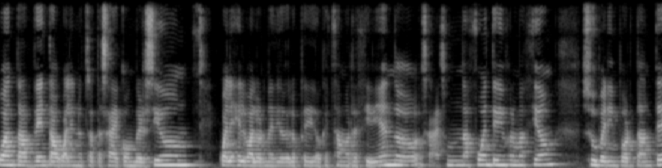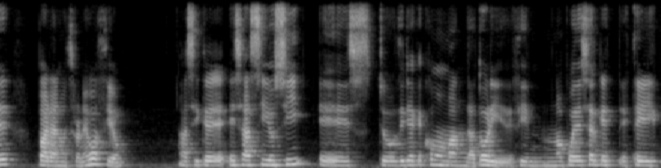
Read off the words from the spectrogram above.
cuántas ventas o cuál es nuestra tasa de conversión, cuál es el valor medio de los pedidos que estamos recibiendo. O sea, es una fuente de información súper importante para nuestro negocio. Así que esa sí o sí es, yo diría que es como mandatorio, es decir, no puede ser que estéis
